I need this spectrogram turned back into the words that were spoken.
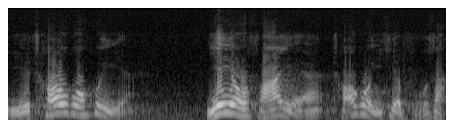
也超过慧眼；也有法眼，超过一切菩萨。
